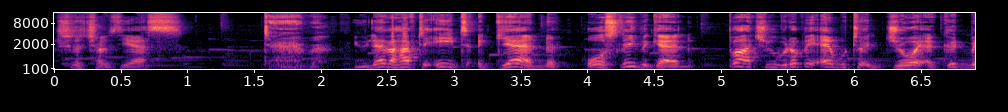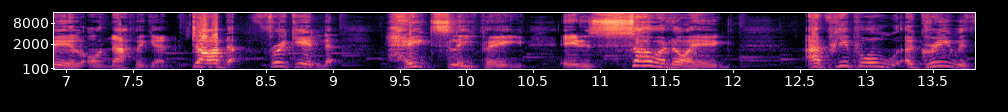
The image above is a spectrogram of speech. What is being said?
I should have chose yes. Damn. You never have to eat again or sleep again, but you will not be able to enjoy a good meal or nap again. Done friggin' hate sleeping. It is so annoying. And people agree with,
